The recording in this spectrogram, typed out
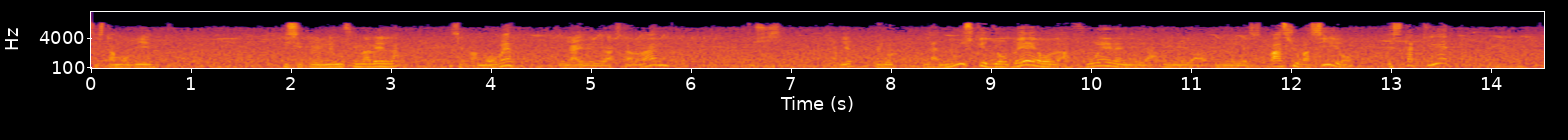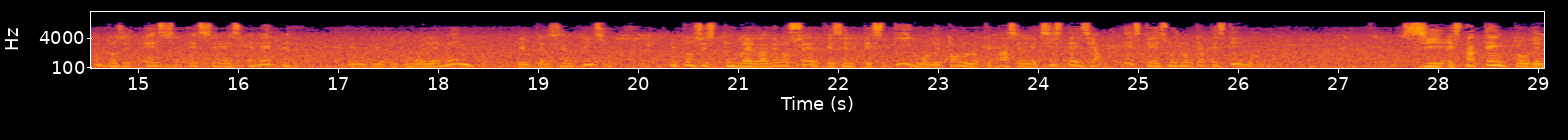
Se está moviendo. Y si prendemos una vela, se va a mover. El aire le va a estar dando. Entonces, ¿ya vieron? Pero la luz que yo veo afuera en el, en el, espacio vacío está quieta. Entonces, ese, ese es el éter, como elemento del tercer piso. Entonces tu verdadero ser, que es el testigo de todo lo que pasa en la existencia, es que eso es lo que atestigua. Si está atento del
